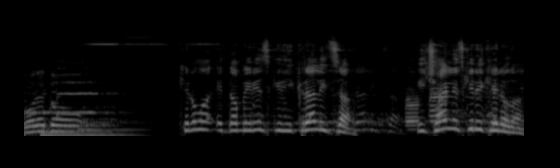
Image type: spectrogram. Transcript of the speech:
Горе до Kelola Edamireskiri kraljica. I Čajlinskiri Kelola.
